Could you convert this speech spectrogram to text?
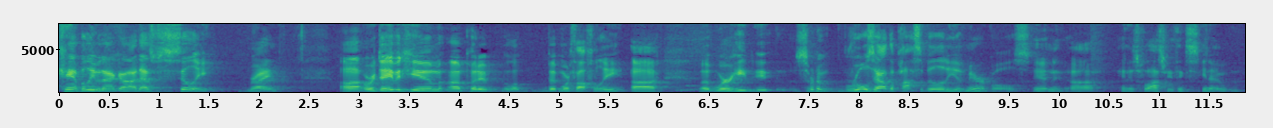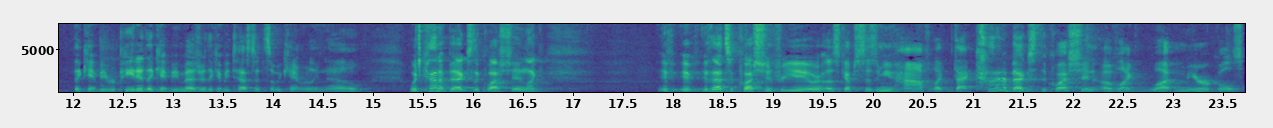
Can't believe in that God. That's silly, right? Uh, or David Hume uh, put it a bit more thoughtfully, uh, where he sort of rules out the possibility of miracles in, uh, in his philosophy. He thinks, you know, they can't be repeated, they can't be measured, they can't be tested, so we can't really know. Which kind of begs the question, like, if, if, if, that's a question for you or a skepticism you have, like that kind of begs the question of like what miracles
